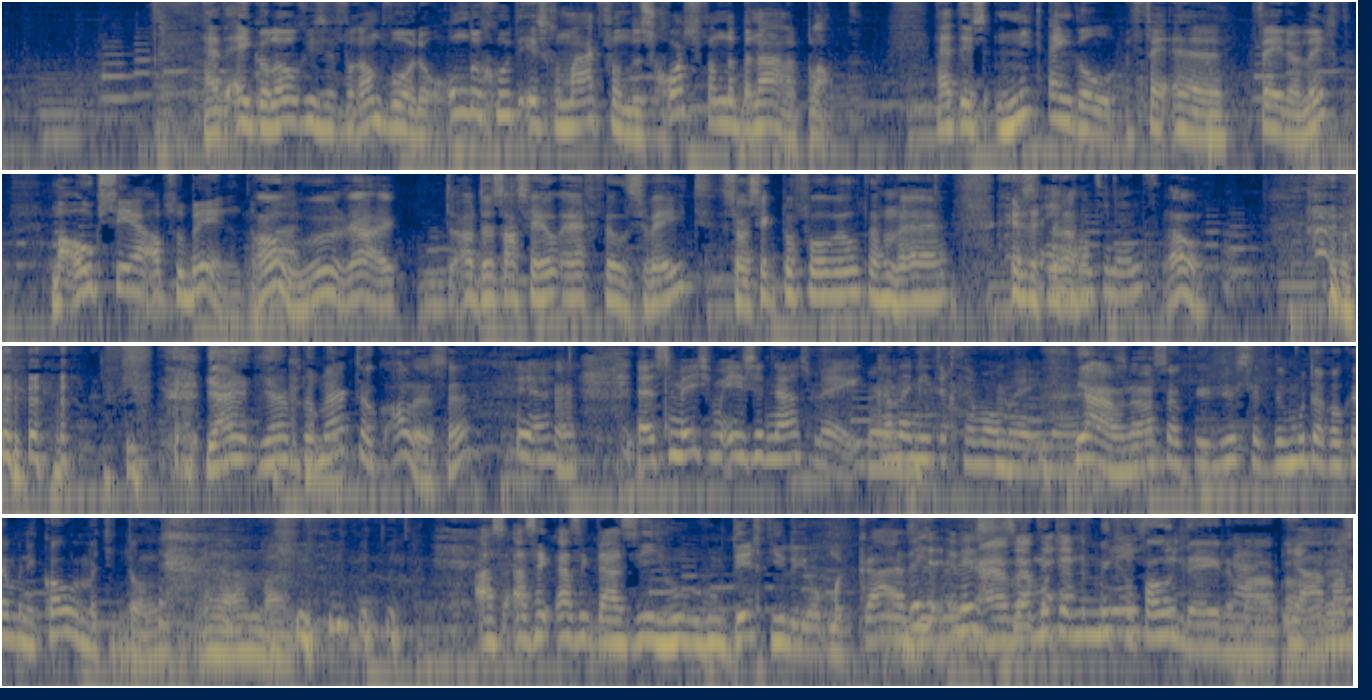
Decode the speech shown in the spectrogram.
Het ecologische verantwoorde ondergoed is gemaakt van de schors van de bananenplant. Het is niet enkel ve eh, vederlicht, maar ook zeer absorberend. Oh, ja. ik- oh, dus als je heel erg veel zweet, zoals ik bijvoorbeeld, dan eh, is het wel... continent. Oh. jij, jij bemerkt ook alles, hè? Ja. ja, het is een beetje, maar je zit naast me. Ik kan daar niet echt helemaal omheen. eh. Ja, maar als ook, je, moet daar ook helemaal niet komen met je tong. Ja, maar... Als, als, ik, als ik daar zie hoe, hoe dicht jullie op elkaar We, zitten... we Ja, zitten wij moeten echt een microfoon delen. Marco. Ja, maar Ja, maar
